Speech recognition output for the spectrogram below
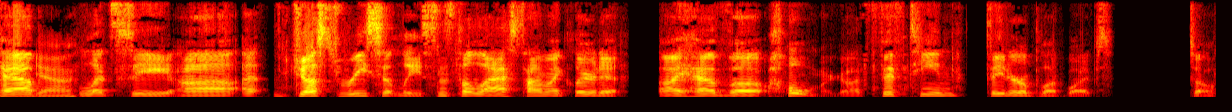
tab. Yeah. Let's see. Uh, just recently, since the last time I cleared it, I have uh oh my god, 15 Theater of Blood wipes. So,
